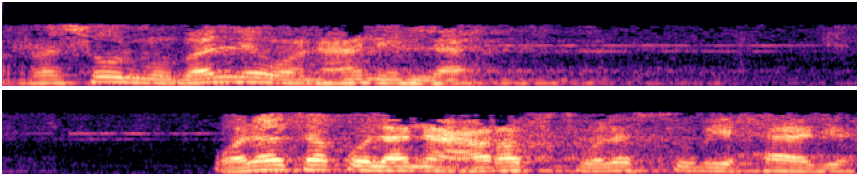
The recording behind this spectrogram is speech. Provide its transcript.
الرسول مبلغ عن الله. ولا تقل أنا عرفت ولست بحاجة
